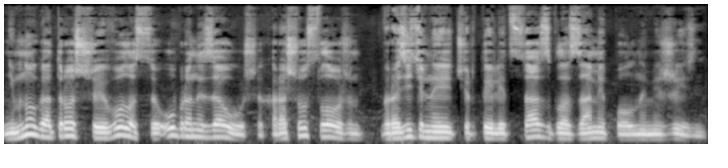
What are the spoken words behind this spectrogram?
Немного отросшие волосы убраны за уши, хорошо сложен, выразительные черты лица с глазами полными жизни.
